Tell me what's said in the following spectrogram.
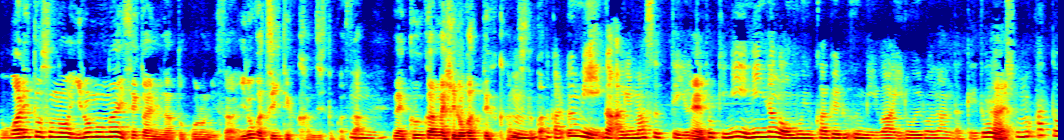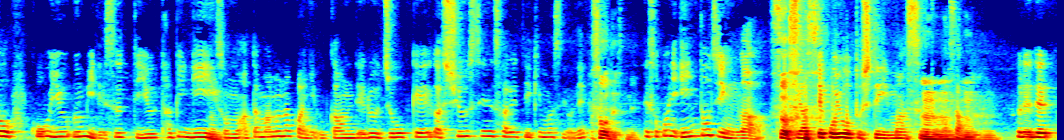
割とその色のない世界なところにさ、色がついていく感じとかさ、うん。ね、空間が広がっていく感じとうん、だか、から海がありますって言った時に、みんなが思い浮かべる海はいろいろなんだけど、はい。その後こういう海ですっていうたびに、うん。その頭の中に浮かんでる情景が修正されていきますよね。そうですね。でそこにインド人がやってこようとしていますとかさ、それで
